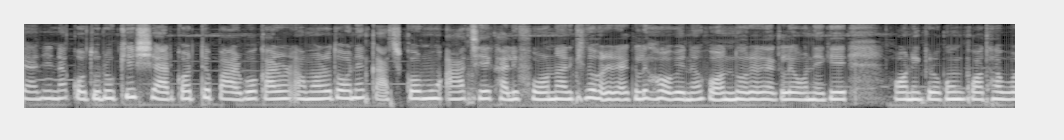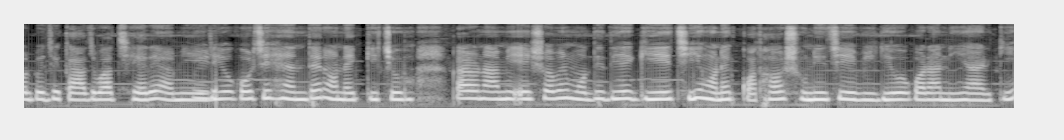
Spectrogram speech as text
জানি না কতটুকু শেয়ার করতে পারব, কারণ আমারও তো অনেক কাজকর্ম আছে খালি ফোন আর কি ধরে রাখলে হবে না। ফোন ধরে রাখলে অনেকে অনেক রকম কথা বলবে যে কাজ বাজ ছেড়ে আমি ভিডিও করছি হ্যান ত্যান অনেক কিছু। কারণ আমি এইসবের মধ্যে দিয়ে গিয়েছি অনেক কথাও শুনেছি এই ভিডিও করা নিয়ে আর কি।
